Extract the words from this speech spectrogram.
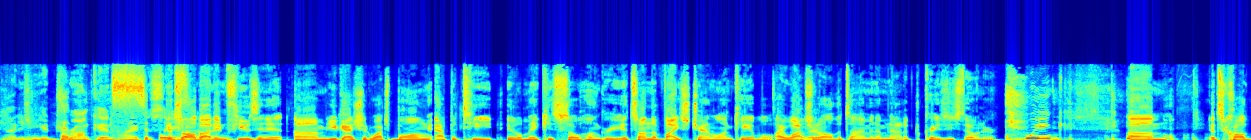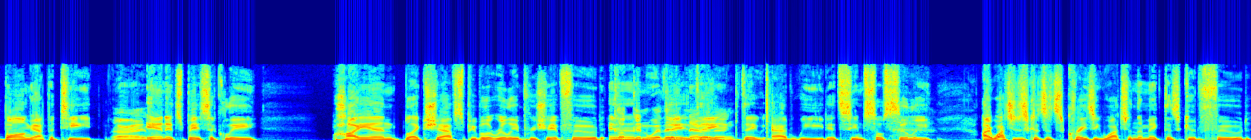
God, you can get drunk and high at the same It's all about time. infusing it. Um, you guys should watch Bong Appetit. It'll make you so hungry. It's on the Vice channel on cable. I watch it all the time, and I'm not a crazy stoner. Wink. Um, it's called Bong Appetit. All right. and it's basically high end like chefs, people that really appreciate food, and Cooking with it they, and they everything. they add weed. It seems so silly. I watch it just because it's crazy watching them make this good food.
